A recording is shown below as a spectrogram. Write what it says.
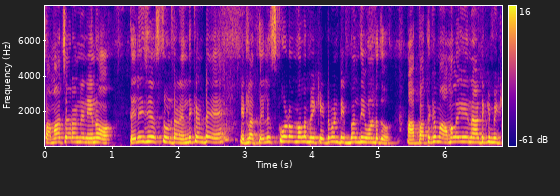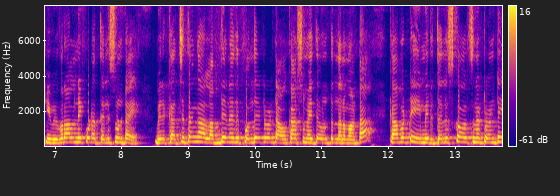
సమాచారాన్ని నేను తెలియజేస్తూ ఉంటాను. ఎందుకంటే ఇట్లా తెలుసుకోవడం వల్ల మీకు ఎటువంటి ఇబ్బంది ఉండదు. ఆ పథకం అమలయ్యే నాటికి మీకు ఈ వివరాలన్నీ కూడా తెలిసి ఉంటాయి. మీరు ఖచ్చితంగా లబ్ధి అనేది పొందేటువంటి అవకాశం అయితే ఉంటుందన్నమాట. కాబట్టి మీరు తెలుసుకోవాల్సినటువంటి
